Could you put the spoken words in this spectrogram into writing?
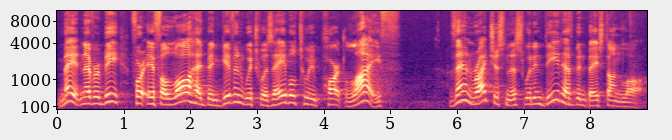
May it never be, for if a law had been given which was able to impart life, then righteousness would indeed have been based on law.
